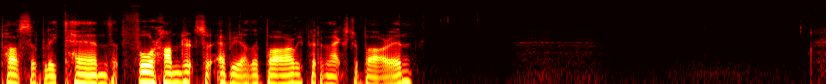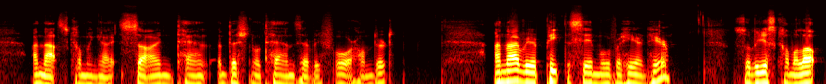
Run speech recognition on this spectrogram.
possibly tens at 400 so every other bar we put an extra bar in. And that's coming out sound 10 additional tens every 400 and now we repeat the same over here and here. So we just come up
